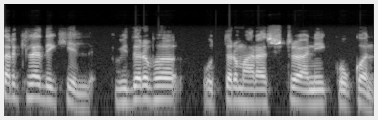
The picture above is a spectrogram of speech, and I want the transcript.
तारखेला देखील विदर्भ उत्तर महाराष्ट्र आणि कोकण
